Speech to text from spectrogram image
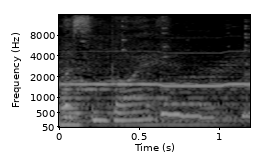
Listen, boy.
